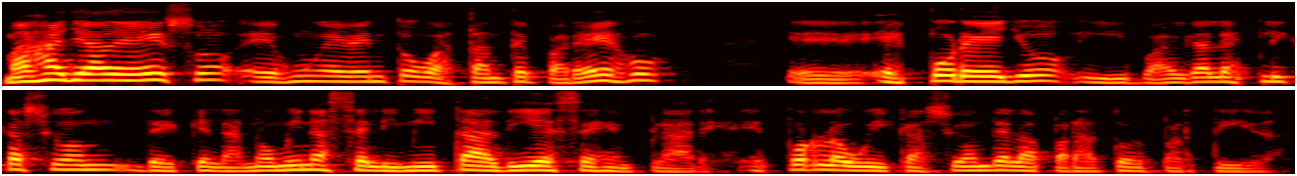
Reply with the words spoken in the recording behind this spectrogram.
Más allá de eso, es un evento bastante parejo. Eh, es por ello, y valga la explicación, de que la nómina se limita a 10 ejemplares. Es por la ubicación del aparato de partida.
